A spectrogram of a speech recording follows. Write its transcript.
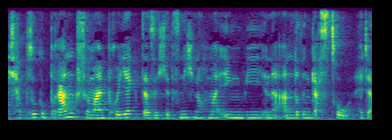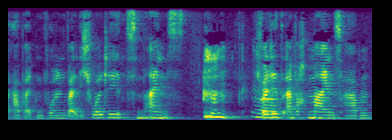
ich habe so gebrannt für mein Projekt, dass ich jetzt nicht nochmal irgendwie in einer anderen Gastro hätte arbeiten wollen, weil ich wollte jetzt meins. Ich ja. wollte jetzt einfach meins haben.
